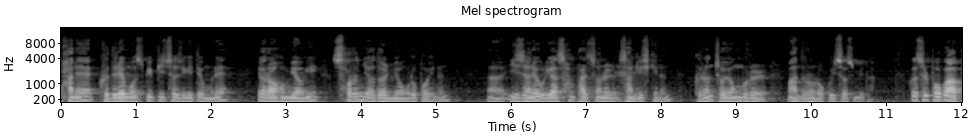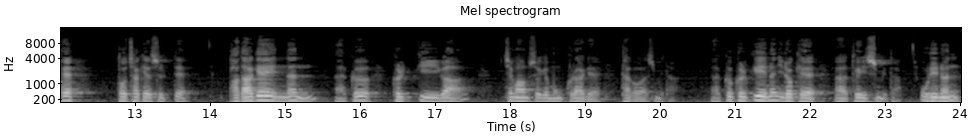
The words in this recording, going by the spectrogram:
판에 그들의 모습이 비춰지기 때문에 19명이 38명으로 보이는 아, 이전에 우리가 38선을 상기시키는 그런 조형물을 만들어 놓고 있었습니다. 그것을 보고 앞에 도착했을 때 바닥에 있는 그 글귀가 제 마음속에 뭉클하게 다가왔습니다. 그 글귀는 이렇게 돼 있습니다. 우리는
